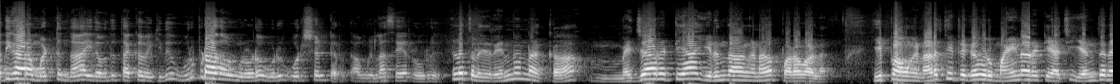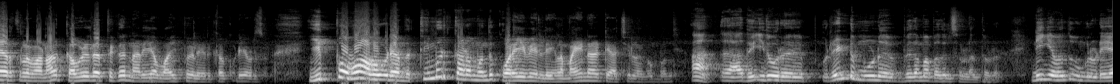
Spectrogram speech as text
அதிகாரம் மட்டும்தான் இதை வந்து தக்க வைக்குது. உருப்படாதவங்களோட ஒரு ஒரு ஷெல்டர் அவங்க எல்லாம் சேர்ற ஒரு இல்ல தோழர் இதுல என்னன்னாக்கா மெஜாரிட்டியா இருந்தாங்கன்னா பரவாயில்ல. இப்போ அவங்க நடத்திட்டு இருக்க ஒரு மைனாரிட்டி ஆச்சு. எந்த நேரத்துல வேணாலும் கவிழ்றதுக்கு நிறைய வாய்ப்புகள் இருக்கக்கூடிய ஒரு. இப்பவும் அவங்களுடைய அந்த திமிர்த்தனம் வந்து குறையவே இல்லைங்களா மைனாரிட்டி ஆட்சியில் இருக்கும்போது? ஆ அது இது ஒரு ரெண்டு மூணு விதமா பதில் சொல்லலாம் தொடர் நீங்க வந்து உங்களுடைய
